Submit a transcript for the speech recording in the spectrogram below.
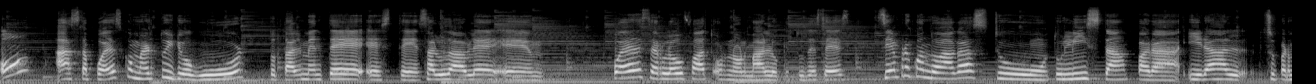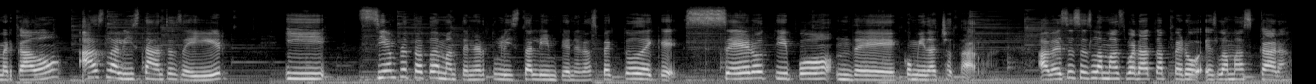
O hasta puedes comer tu yogur totalmente este, saludable. eh, puede ser low fat o normal, lo que tú desees. Siempre cuando hagas tu, lista para ir al supermercado, haz la lista antes de ir y siempre trata de mantener tu lista limpia en el aspecto de que cero tipo de comida chatarra. A veces es la más barata, pero es la más cara,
